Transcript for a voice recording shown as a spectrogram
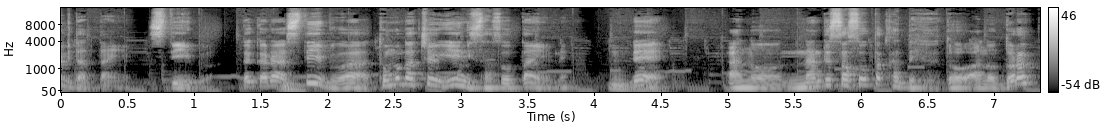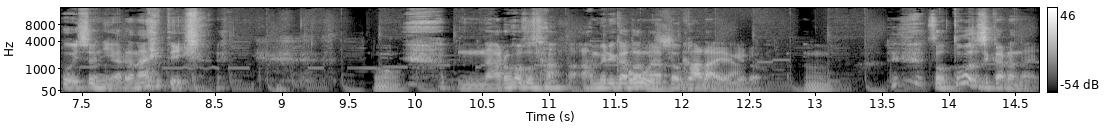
人だったんよ、スティーブは。だから、スティーブは友達を家に誘ったんよね。うん。うん、で、あの、なんで誘ったかっていうと、あの、ドラッグを一緒にやらないっていう ん。う。なるほどな、アメリカだなと思ったんだけど。うん。そう、当時からない。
